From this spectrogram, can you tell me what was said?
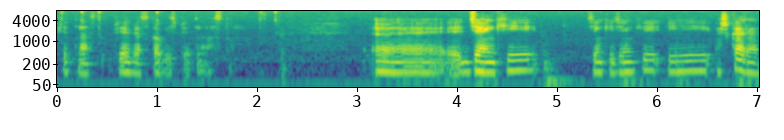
15, pierwiastkowi z 15. Yy, dzięki, dzięki, dzięki i eszkerę.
